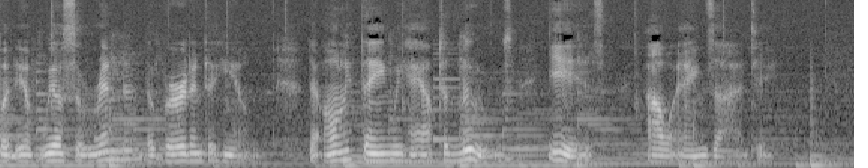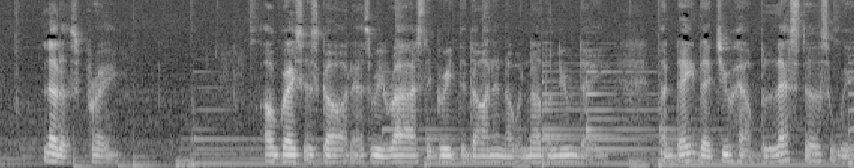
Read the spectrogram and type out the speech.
But if we'll surrender the burden to him, the only thing we have to lose is our anxiety. Let us pray. O oh, gracious God, as we rise to greet the dawning of another new day, a day that you have blessed us with,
